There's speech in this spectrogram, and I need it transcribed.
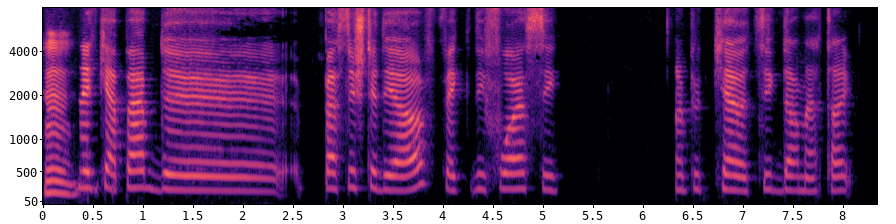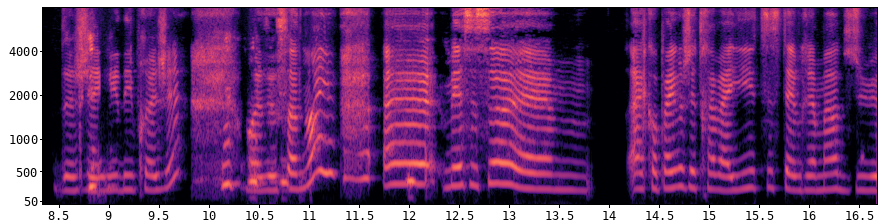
Mmh. D'être capable de passer chez TDA. Fait que des fois, c'est un peu chaotique dans ma tête de gérer des projets. On va dire ça de même. Euh, mais c'est ça, à la compagnie où j'ai travaillé, c'était vraiment du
